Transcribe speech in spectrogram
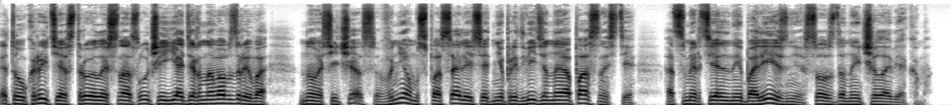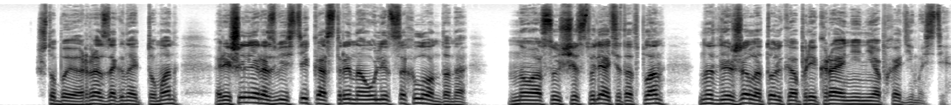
это укрытие строилось на случай ядерного взрыва, но сейчас в нем спасались от непредвиденной опасности, от смертельной болезни, созданной человеком. Чтобы разогнать туман, решили развести костры на улицах Лондона, но осуществлять этот план надлежало только при крайней необходимости.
